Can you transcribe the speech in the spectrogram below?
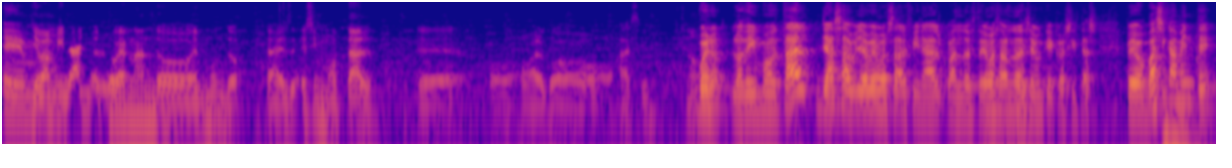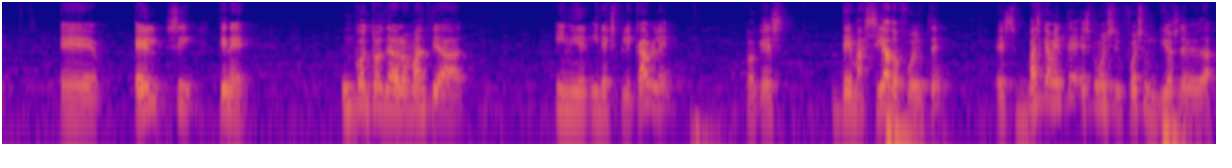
em, lleva mil años gobernando el mundo. O sea, es, es inmortal. eh, o algo así. ¿no? Bueno, lo de inmortal ya sabemos al final cuando estemos hablando de según qué cositas. Pero básicamente, eh, él sí tiene un control de la alomancia in- inexplicable, porque es demasiado fuerte. Es, básicamente es como si fuese un dios de verdad.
